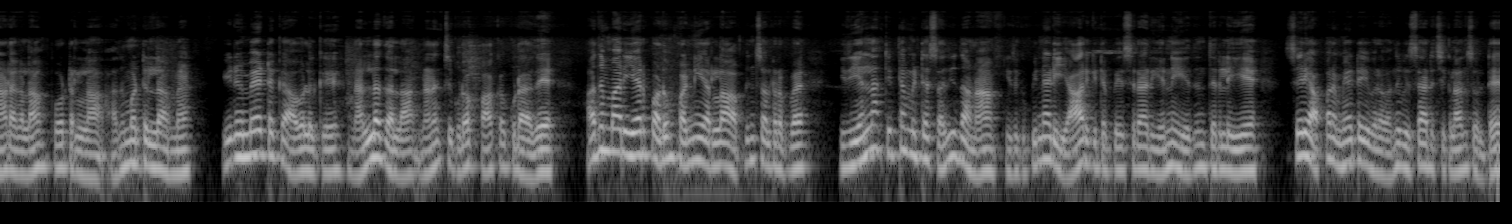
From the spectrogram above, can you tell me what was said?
நாடகம்லாம் போட்டுடலாம். அது மட்டும் இல்லாமல் இனிமேட்டுக்கு அவளுக்கு நல்லதெல்லாம் நினச்சி கூட பார்க்கக்கூடாது அது மாதிரி ஏற்பாடும் பண்ணிடலாம் அப்படின்னு சொல்கிறப்ப இது எல்லாம் திட்டமிட்ட சதிதானா? இதுக்கு பின்னாடி யார்கிட்ட பேசுகிறாரு என்ன எதுன்னு தெரியலையே. சரி அப்புறமேட்டு இவரை வந்து விசாரிச்சுக்கலான்னு சொல்லிட்டு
